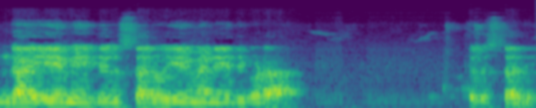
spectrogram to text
ఇంకా ఏమి తెలుస్తారు ఏమి అనేది కూడా తెలుస్తుంది.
